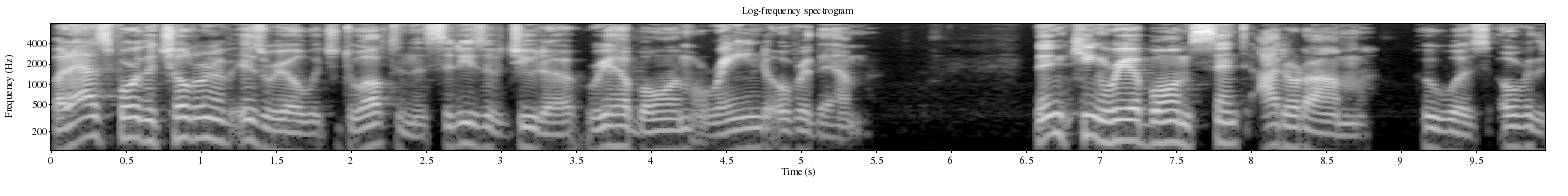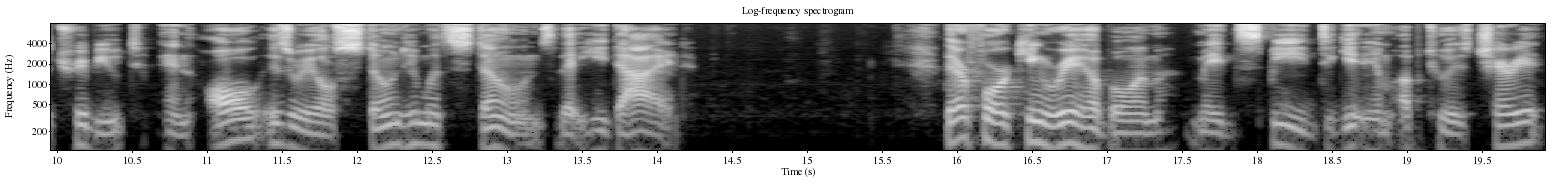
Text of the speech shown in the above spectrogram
But as for the children of Israel which dwelt in the cities of Judah, Rehoboam reigned over them. Then King Rehoboam sent Adoram, who was over the tribute, and all Israel stoned him with stones that he died. Therefore King Rehoboam made speed to get him up to his chariot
